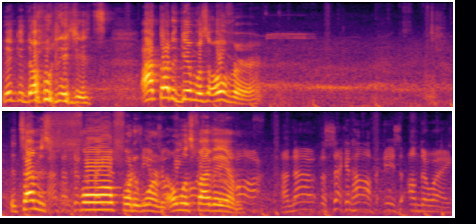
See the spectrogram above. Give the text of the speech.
Make it double digits. I thought the game was over. The time is 4.41, almost 5 a.m. And now the second half is underway.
